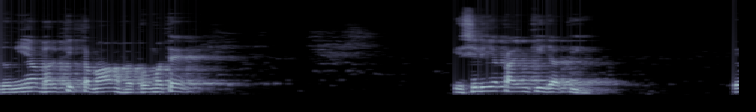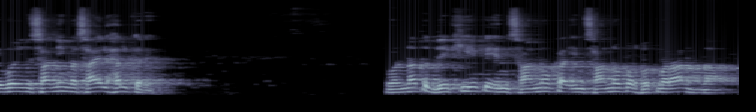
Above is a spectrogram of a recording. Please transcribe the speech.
دنیا بھر کی تمام حکومتیں اسی لیے قائم کی جاتی ہیں کہ وہ انسانی مسائل حل کریں۔ ورنہ تو دیکھیے کہ انسانوں کا انسانوں پر حکمران ہونا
